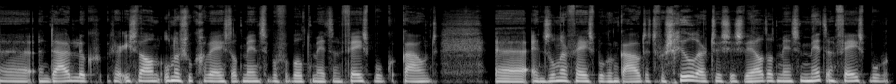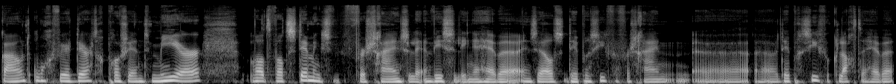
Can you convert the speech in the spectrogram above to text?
uh, een duidelijk... Er is wel een onderzoek geweest dat mensen bijvoorbeeld met een Facebook-account... Uh, en zonder Facebook-account, het verschil daartussen is wel... dat mensen met een Facebook-account ongeveer 30% meer... Wat, wat stemmingsverschijnselen en wisselingen hebben... en zelfs depressieve, verschijn, uh, depressieve klachten hebben...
